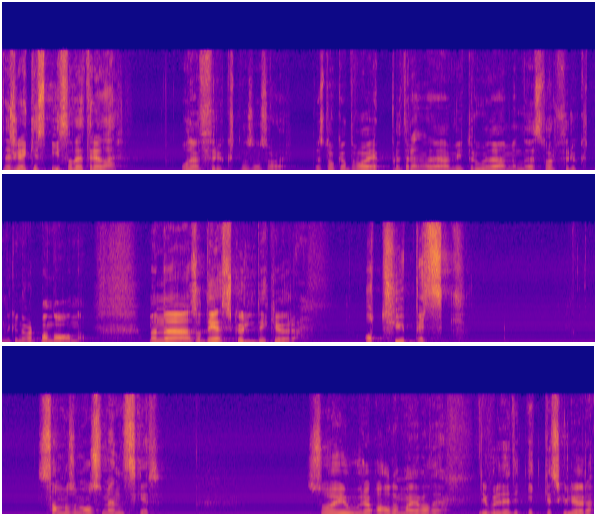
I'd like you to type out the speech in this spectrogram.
Dere skal ikke spise av det treet der. Og den frukten som står der. Det står ikke at det var epletre, vi tror det, men det står frukten. Det kunne vært banan. Da. Men, eh, så det skulle de ikke gjøre. Og typisk samme som oss mennesker. Så gjorde Adam og Eva det. De gjorde det de ikke skulle gjøre.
